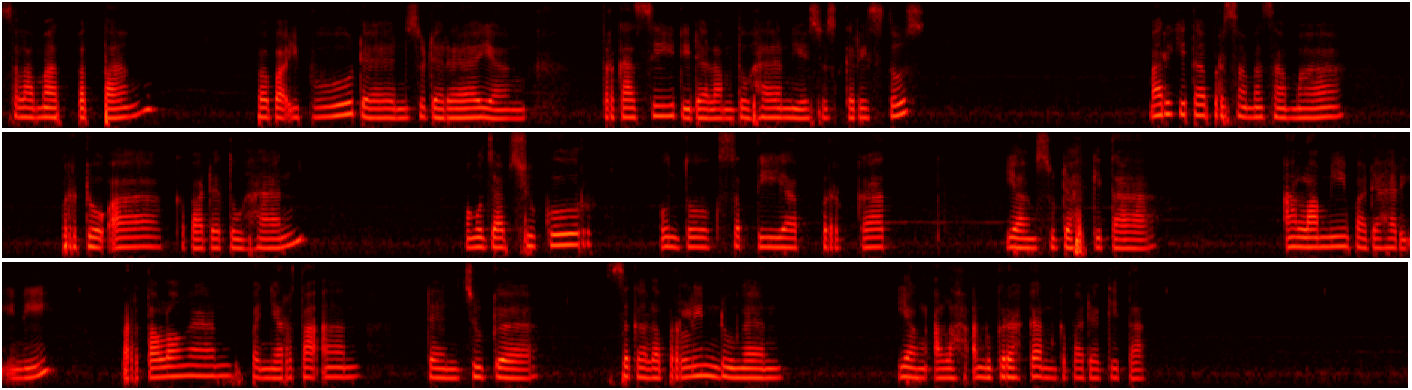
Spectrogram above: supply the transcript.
Selamat petang, Bapak, Ibu, dan saudara yang terkasih di dalam Tuhan Yesus Kristus. Mari kita bersama-sama berdoa kepada Tuhan, mengucap syukur untuk setiap berkat yang sudah kita alami pada hari ini, pertolongan, penyertaan, dan juga segala perlindungan yang Allah anugerahkan kepada kita.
